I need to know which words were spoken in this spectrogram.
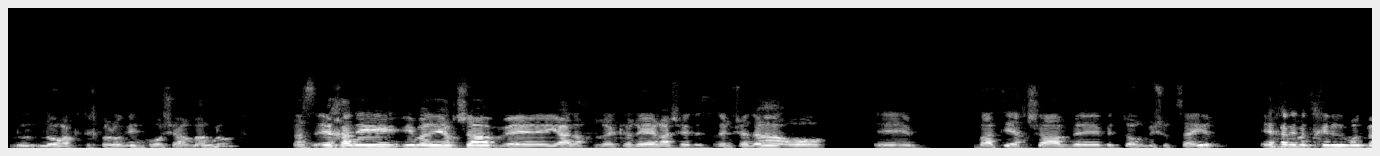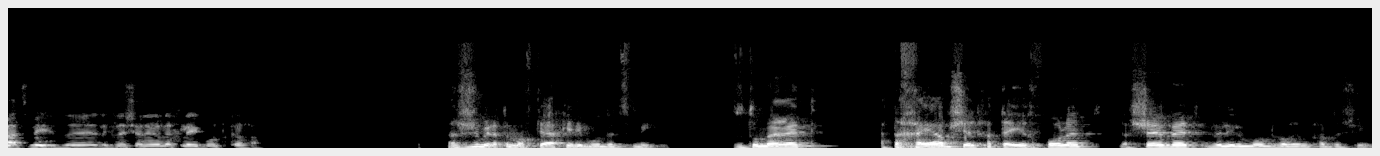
לא רק טכנולוגיים, כמו שאמרנו. אז איך אני, אם אני עכשיו, אה, יאללה, אחרי קריירה של 20 שנה, או אה, באתי עכשיו בתור מישהו צעיר, איך אני מתחיל ללמוד בעצמי? זה לפני שאני הולך לאיבוד ככה. אני חושב שמילת המפתח היא לימוד עצמי. זאת אומרת, אתה חייב שיהיה לך את היכולת לשבת וללמוד דברים חדשים.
